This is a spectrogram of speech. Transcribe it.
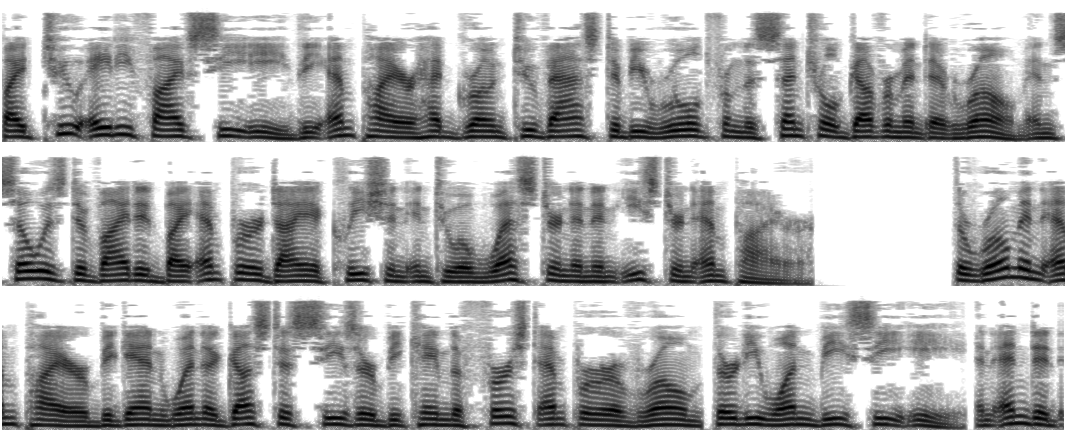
By 285 CE the empire had grown too vast to be ruled from the central government at Rome and so was divided by Emperor Diocletian into a Western and an Eastern empire. The Roman Empire began when Augustus Caesar became the first emperor of Rome 31 BCE and ended,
